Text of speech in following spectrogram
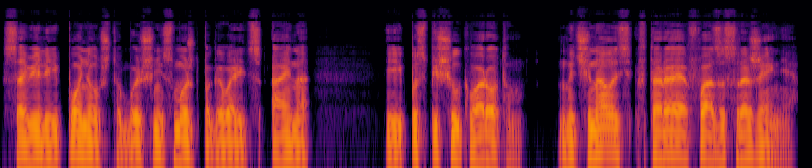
Савелий понял, что больше не сможет поговорить с Айна, и поспешил к воротам. Начиналась вторая фаза сражения.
